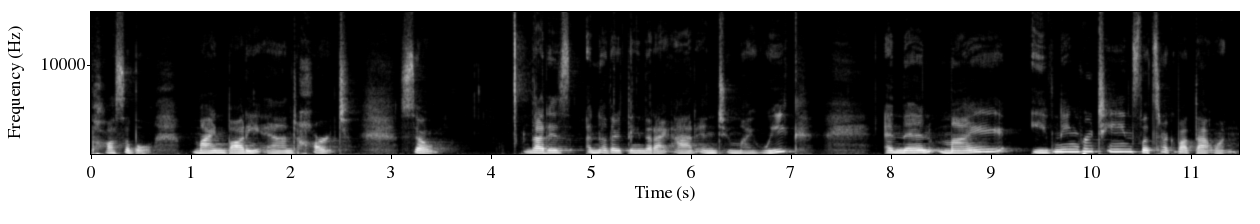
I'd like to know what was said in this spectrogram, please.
possible mind, body, and heart. So, that is another thing that I add into my week. And then my evening routines, let's talk about that one.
